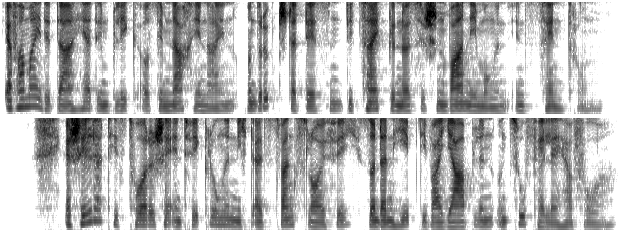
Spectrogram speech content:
Er vermeidet daher den Blick aus dem Nachhinein und rückt stattdessen die zeitgenössischen Wahrnehmungen ins Zentrum. Er schildert historische Entwicklungen nicht als zwangsläufig, sondern hebt die Variablen und Zufälle hervor.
